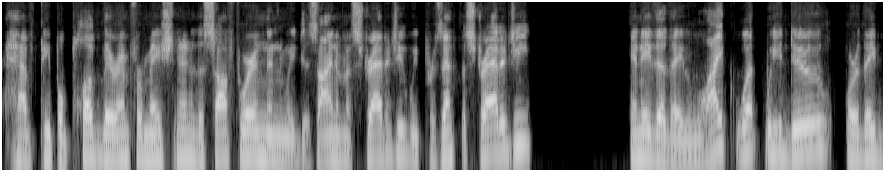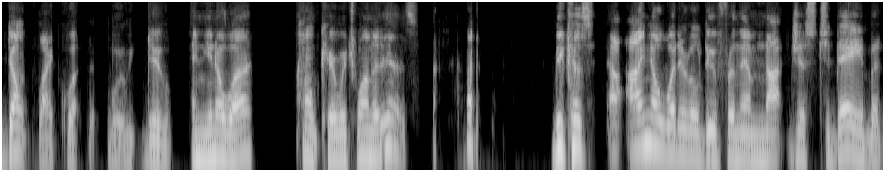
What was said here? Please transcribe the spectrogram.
have people plug their information into the software, and then we design them a strategy. We present the strategy, And either they like what we do or they don't like what we do. And you know what? I don't care which one it is. because I know what it'll do for them, not just today, but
